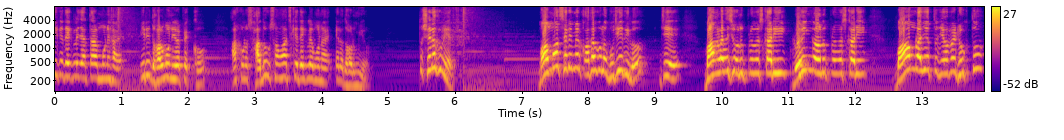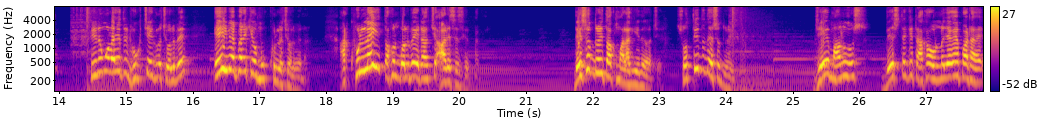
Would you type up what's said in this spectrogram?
দিকে দেখলে যা তার মনে হয়, ইনি ধর্মনিরপেক্ষ, আর কোনো সাধু সমাজকে দেখলে মনে হয় এরা ধর্মীয়। তো সেরকমই আর মোহাম্মদ সেলিমের কথাগুলো বুঝিয়ে দিল যে বাংলাদেশে অনুপ্রবেশকারী, রোহিঙ্গা অনুপ্রবেশকারী, বাম রাজত্ব যেভাবে ঢুকতো তৃণমূল রাজত্বে ঢুকছে, এগুলো চলবে, এই ব্যাপারে কেউ মুখ খুললে চলবে না। আর খুললেই তখন বলবে এটা হচ্ছে আর এস এর ব্যাপার। দেশদ্রোহী তকমা লাগিয়ে দেওয়া হচ্ছে। সত্যি তো দেশদ্রোহী। যে মানুষ দেশ থেকে টাকা অন্য জায়গায় পাঠায়,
